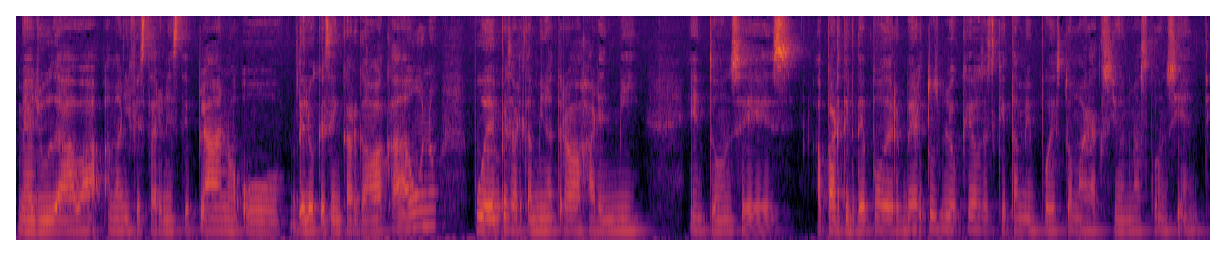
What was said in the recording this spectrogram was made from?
me ayudaba a manifestar en este plano o de lo que se encargaba cada uno, pude empezar también a trabajar en mí. Entonces, a partir de poder ver tus bloqueos es que también puedes tomar acción más consciente.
